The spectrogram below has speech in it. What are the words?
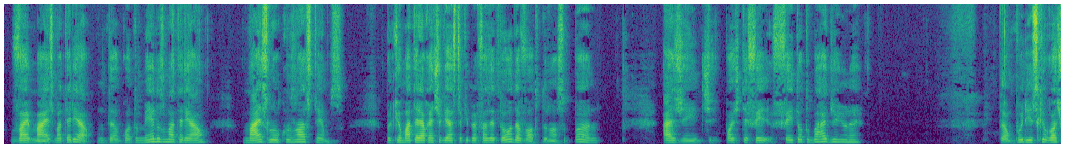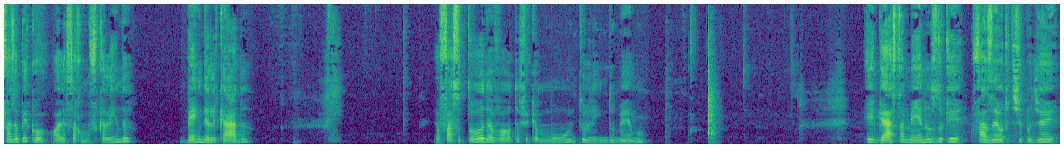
vai mais material. Então, quanto menos material, mais lucros nós temos. Porque o material que a gente gasta aqui para fazer toda a volta do nosso pano, a gente pode ter fei feito outro barradinho, né? Então, por isso que eu gosto de fazer o picô. Olha só como fica lindo, bem delicado. Eu faço toda a volta, fica muito lindo mesmo. E gasta menos do que fazer outro tipo de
